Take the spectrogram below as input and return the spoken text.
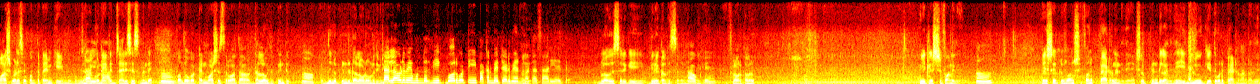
వాష్ పడితే కొంత టైంకి కొన్ని. ఐటమ్ శారీస్ వేస్తుందంటే కొంత ఒక టెన్ వాషెస్ తర్వాత డల్ అవుతుంది ప్రింట్. దీంట్లో ప్రింట్ డల్ అవ్వడం ఉండదు డల్ అవడం ఏమి ఉండదు. మీకు బోర్ కొట్టి పక్కన పెట్టేయడమే అనమాట సారీ అయితే. బ్లౌజ్ వచ్చేసరికి గ్రే కలర్ ఇస్తారు okay. Flower colour weightless chiffon ఇది. వెయిట్లెస్ షిఫాన్ షిఫాన్ ప్యాటర్న్ అండి ఇది. యాక్చువల్ ప్రింట్ కాదు ఇది. నిలువు గీత కూడా ప్యాటర్న్ అంటారు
